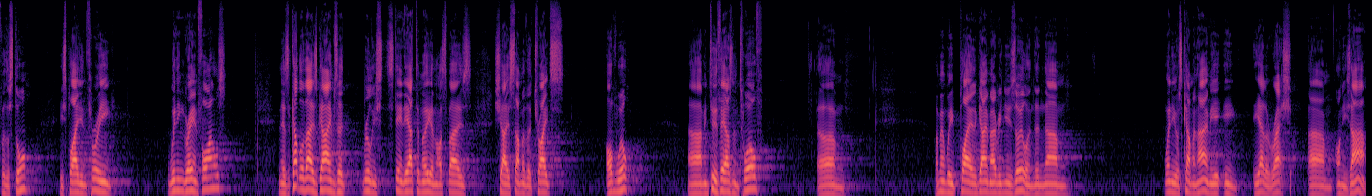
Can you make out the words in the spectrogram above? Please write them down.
for the Storm. He's played in three winning grand finals. And there's a couple of those games that really stand out to me and I suppose shows some of the traits of Will. Um, in 2012, um, I remember we played a game over in New Zealand and um, when he was coming home, he, he, he had a rash um, on his arm.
